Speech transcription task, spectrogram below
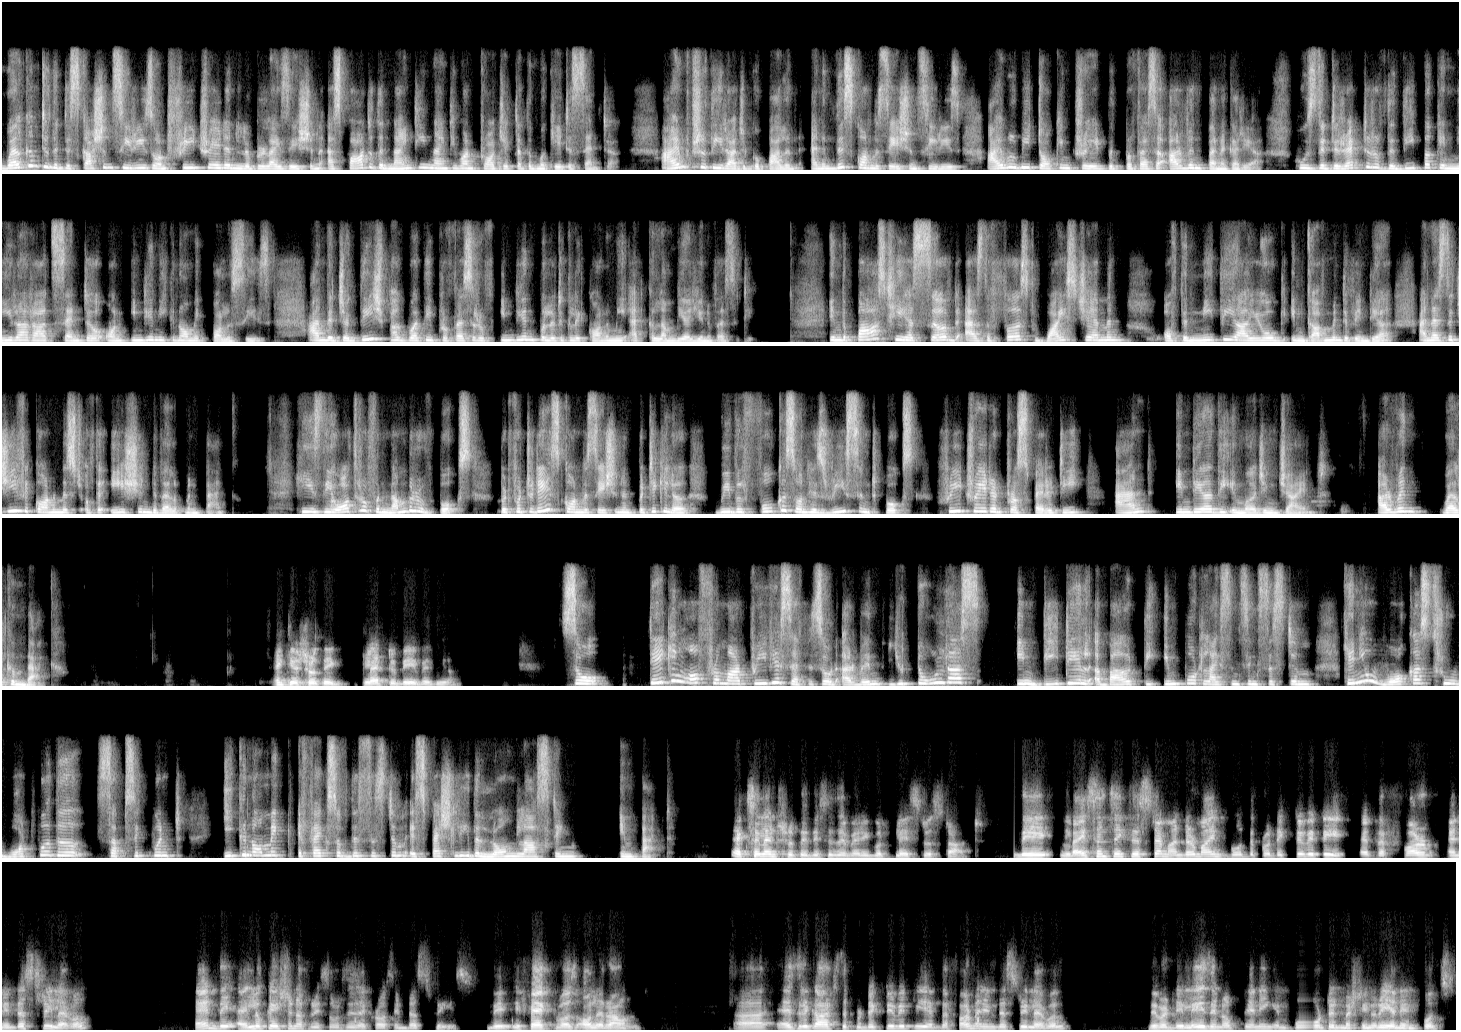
Welcome to the discussion series on free trade and liberalization as part of the 1991 project at the Mercatus Center. I'm Shruti Rajagopalan, and in this conversation series, I will be talking trade with Professor Arvind Panagariya, who's the director of the Deepak and Neera Raj Center on Indian Economic Policies and the Jagdish Bhagwati Professor of Indian Political Economy at Columbia University. In the past, he has served as the first vice chairman of the Niti Aayog in Government of India and as the chief economist of the Asian Development Bank. He is the author of a number of books, but for today's conversation in particular, we will focus on his recent books, Free Trade and Prosperity and India, the Emerging Giant. Arvind, welcome back. Thank you, Shruti. Glad to be with you. So Taking off from our previous episode, Arvind, you told us in detail about the import licensing system. Can you walk us through what were the subsequent economic effects of this system, especially the long lasting impact? Excellent, Shruti. This is a very good place to start. The licensing system undermined both the productivity at the firm and industry level and the allocation of resources across industries. The effect was all around. Uh, as regards the productivity at the firm and industry level, there were delays in obtaining imported machinery and inputs.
